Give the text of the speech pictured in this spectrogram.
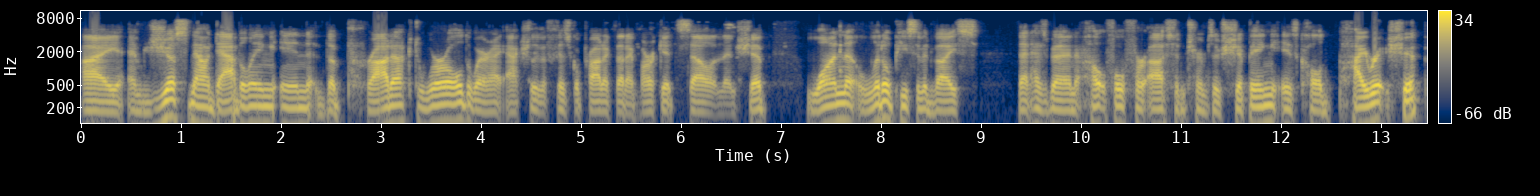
I am just now dabbling in the product world where I actually have a physical product that I market, sell, and then ship. One little piece of advice that has been helpful for us in terms of shipping is called Pirate Ship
